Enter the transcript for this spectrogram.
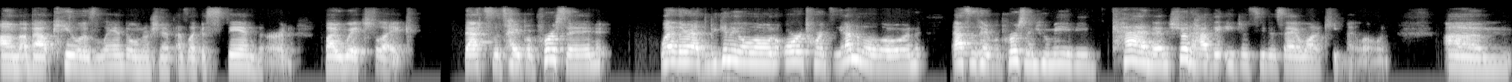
um, about Kayla's land ownership as like a standard by which like that's the type of person, whether at the beginning of the loan or towards the end of the loan, that's the type of person who maybe can and should have the agency to say, I want to keep my loan. Um,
